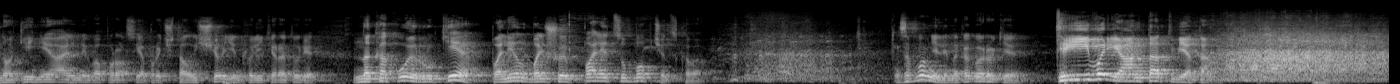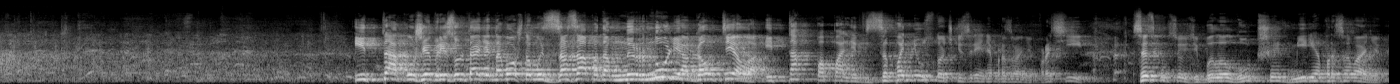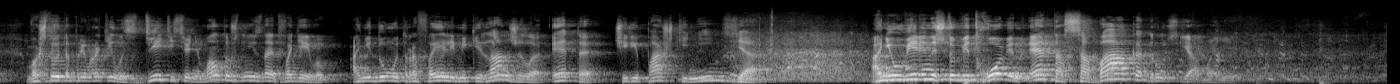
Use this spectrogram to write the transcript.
Но гениальный вопрос, я прочитал еще один по литературе. На какой руке болел большой палец у Бобчинского? Запомнили, на какой руке? Три варианта ответа. И так уже в результате того, что мы за Западом нырнули оголтело, и так попали в западню с точки зрения образования. В России, в Советском Союзе было лучшее в мире образование. Во что это превратилось? Дети сегодня, мало того, что не знают Фадеева, они думают, Рафаэль и Микеланджело – это черепашки-ниндзя. Они уверены, что Бетховен – это собака, друзья мои.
